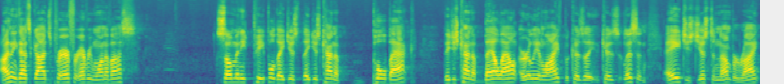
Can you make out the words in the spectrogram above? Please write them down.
I think that's God's prayer for every one of us. So many people, they just, they just kind of pull back. They just kind of bail out early in life because, they, because, listen, age is just a number, right?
